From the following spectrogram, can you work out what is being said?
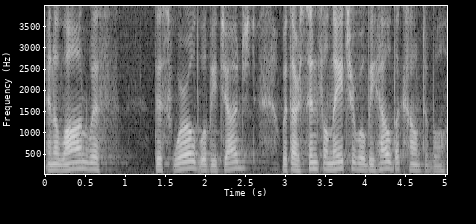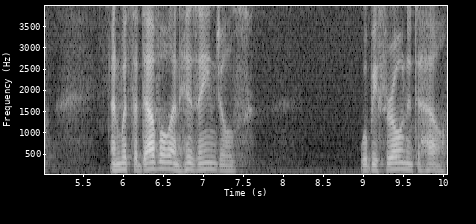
And along with this world will be judged, with our sinful nature will be held accountable, and with the devil and his angels will be thrown into hell.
